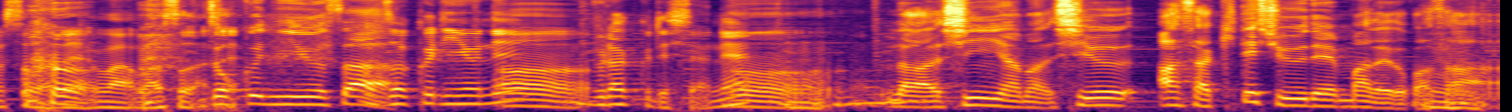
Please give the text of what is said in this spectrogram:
んそうだね。まあまあそうだね。俗に言うまさあ俗に言うね、うん。ブラックでしたよね、うん。だから深夜まで終朝来て終電までとかさ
